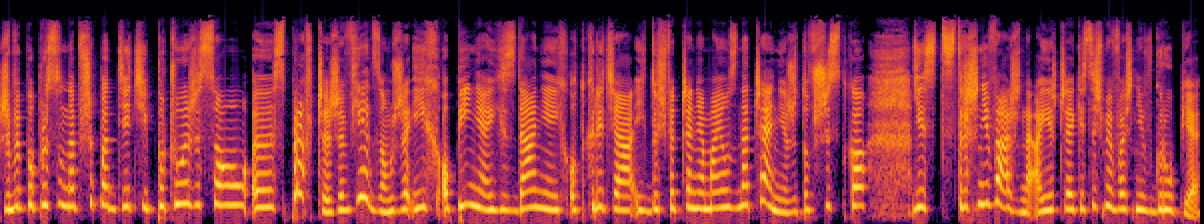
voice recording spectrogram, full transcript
żeby po prostu na przykład dzieci poczuły, że są e, sprawcze, że wiedzą, że ich opinia, ich zdanie, ich odkrycia, ich doświadczenia mają znaczenie, że to wszystko jest strasznie ważne, a jeszcze jak jesteśmy właśnie w grupie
